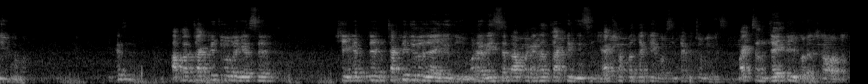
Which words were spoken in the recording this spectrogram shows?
নিব না। ঠিক আছে? আপনার চাকরি চলে গেছে, সেক্ষেত্রে চাকরি চলে যায় যদি মানে রিসেন্ট আপনাকে একটা চাকরি দিয়েছি এক সপ্তাহ চাকরি করছেন, চাকরি চলে গেছে। বাই চান্স যাইতেই পারে স্বাভাবিক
